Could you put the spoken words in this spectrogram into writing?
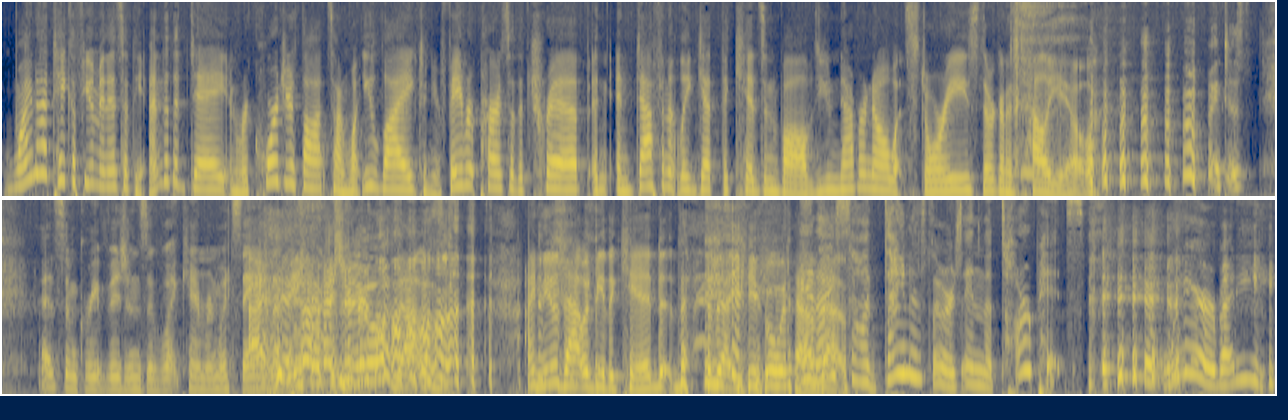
why not take a few minutes at the end of the day and record your thoughts on what you liked and your favorite parts of the trip and, and definitely get the kids involved. You never know what stories they're going to tell you. I just had some great visions of what Cameron would say. I, I knew that was. I knew that would be the kid that, that you would have. And that. I saw dinosaurs in the tar pits. Where, buddy?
